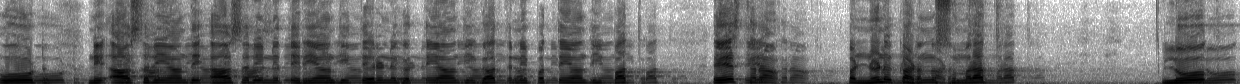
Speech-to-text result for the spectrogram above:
ਓਟ, ਨੇ ਆਸਰਿਆਂ ਦੇ ਆਸਰੇ ਨਿਧਿਰਿਆਂ ਦੀ ਧਿਰ ਨਿਗੱਤਿਆਂ ਦੀ ਗੱਤ, ਨੇ ਪੱਤਿਆਂ ਦੀ ਪੱਤ। ਇਸ ਤਰ੍ਹਾਂ ਭੰਨਣ, ਘੜਨ, ਸਮਰੱਥ ਲੋਕ,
